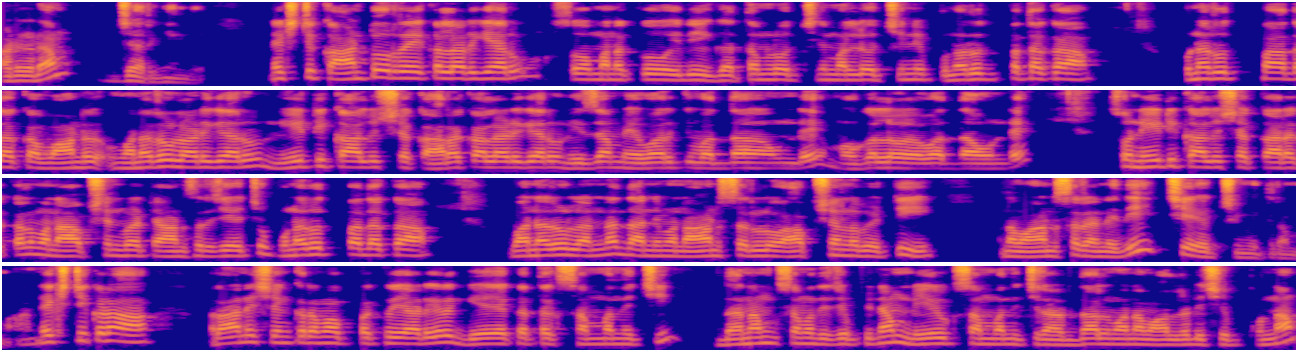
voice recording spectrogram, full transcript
అడగడం జరిగింది. నెక్స్ట్ కాంటూర్ రేఖలు అడిగారు. సో మనకు ఇది గతంలో వచ్చింది మళ్ళీ వచ్చింది పునరుత్పాదక పునరుత్పాదక వనరు- వనరులు అడిగారు. నీటి కాలుష్య కారకాలు అడిగారు. నిజం ఎవరికి వద్ద ఉండే? మొఘల్ వద్ద ఉండే? సో నీటి కాలుష్య కారకాలు మన ఆప్షన్ బట్టి ఆన్సర్ చేయొచ్చు. పునరుత్పాదక వనరులు అన్న దాన్ని మన ఆన్సర్లో ఆప్షన్లో పెట్టి మనం ఆన్సర్ అనేది చేయొచ్చు మిత్రమా. నెక్స్ట్ ఇక్కడ రాణి శంకరమ ప్రక్రియ అడిగారు. గేయకథకు సంబంధించి ధనంకు సంబంధించి చెప్పినాం. నీరుకు సంబంధించిన అర్థాలు మనం ఆల్రెడీ చెప్పుకున్నాం.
